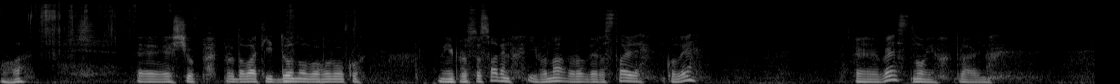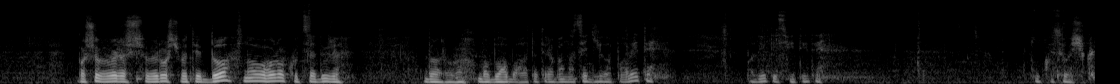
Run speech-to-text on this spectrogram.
Ого, е, щоб продавати її до Нового року. Ми її просто садимо і вона виростає коли? Е, Весною, правильно. Бо щоб вирощувати до Нового року, це дуже дорого. Бабла багато треба на це діло палити, палити, світити. Такий кусочок.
